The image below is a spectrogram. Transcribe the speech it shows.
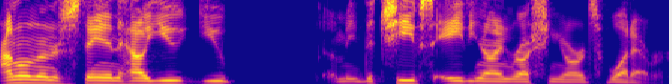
I don't understand how you you I mean the Chiefs 89 rushing yards whatever.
